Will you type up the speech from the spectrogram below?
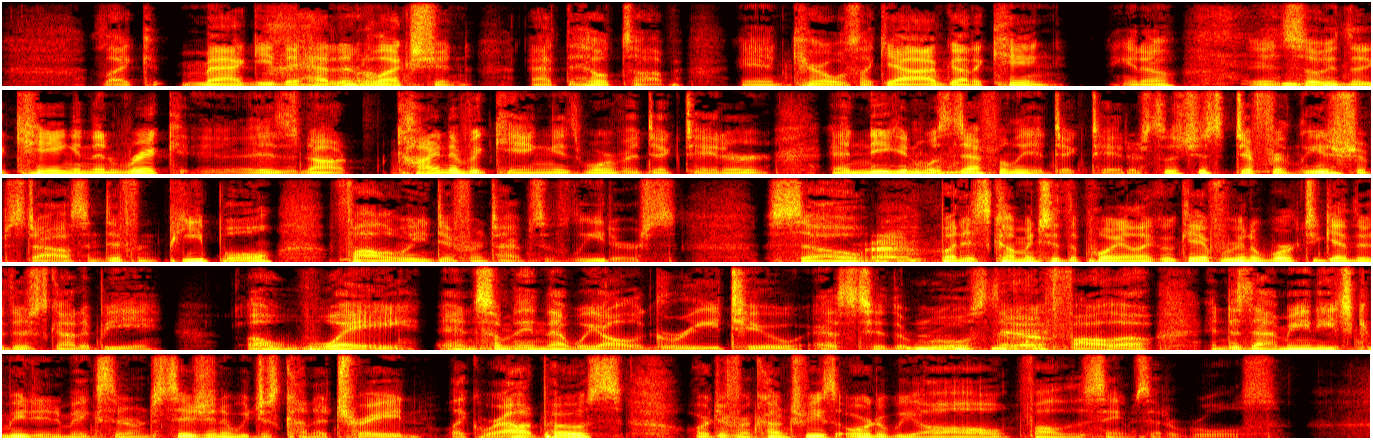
Like Maggie, they had an election at the hilltop, and Carol was like, "Yeah, I've got a king," you know. And so the king, and then Rick is not kind of a king; he's more of a dictator. And Negan was definitely a dictator. So it's just different leadership styles and different people following different types of leaders. So Right. but it's coming to the point like, okay, if we're going to work together, there's got to be a way and something that we all agree to as to the Mhm. rules that Yeah. we follow. And does that mean each community makes their own decision and we just kind of trade like we're outposts or different countries, or do we all follow the same set of rules?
